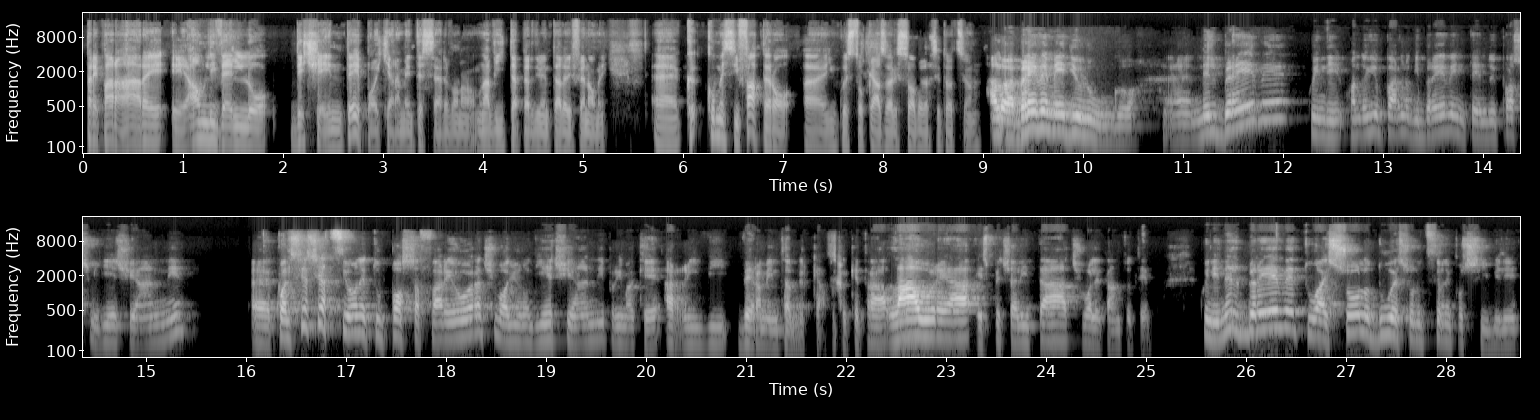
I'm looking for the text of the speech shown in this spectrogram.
preparare e a un livello decente e poi chiaramente servono una vita per diventare dei fenomeni. Eh, c- come si fa però eh, in questo caso a risolvere la situazione? Allora, breve, medio, lungo. Eh, nel breve, quindi quando io parlo di breve intendo i prossimi dieci anni, eh, qualsiasi azione tu possa fare ora ci vogliono dieci anni prima che arrivi veramente al mercato, perché tra laurea e specialità ci vuole tanto tempo. Quindi nel breve tu hai solo due soluzioni possibili.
